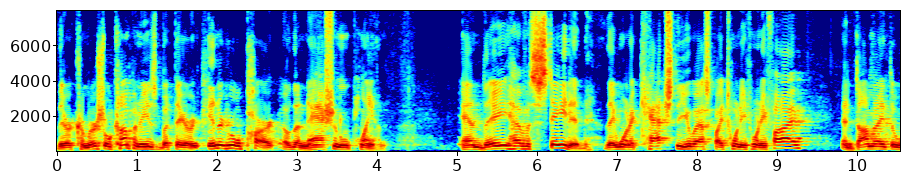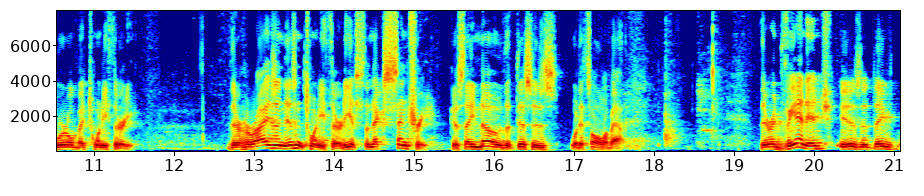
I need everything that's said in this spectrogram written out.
They're commercial companies, but they are an integral part of the national plan. And they have stated they want to catch the US by 2025 and dominate the world by 2030. Their horizon isn't 2030, it's the next century because they know that this is what it's all about. Their advantage is that they've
